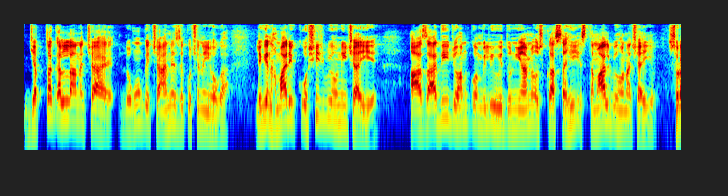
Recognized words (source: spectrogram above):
جب تک اللہ نہ چاہے، لوگوں کے چاہنے سے کچھ نہیں ہوگا۔ لیکن ہماری کوشش بھی ہونی چاہیے۔ آزادی جو ہم کو ملی ہوئی دنیا میں، اس کا صحیح استعمال بھی ہونا چاہیے۔ سورہ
